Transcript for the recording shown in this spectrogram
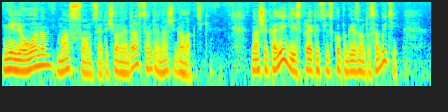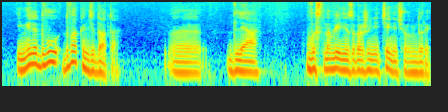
миллионам масс Солнца. Это черная дыра в центре нашей галактики. Наши коллеги из проекта телескопа горизонта событий имели дву, два кандидата э, для восстановления изображения тени черной дыры.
